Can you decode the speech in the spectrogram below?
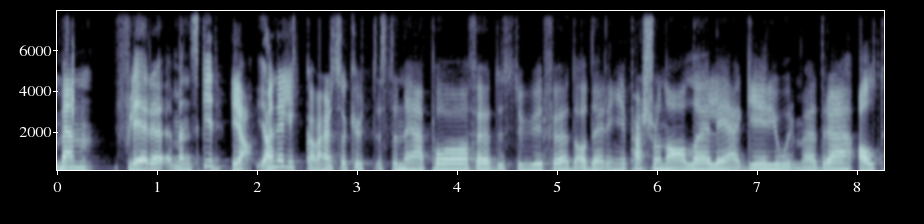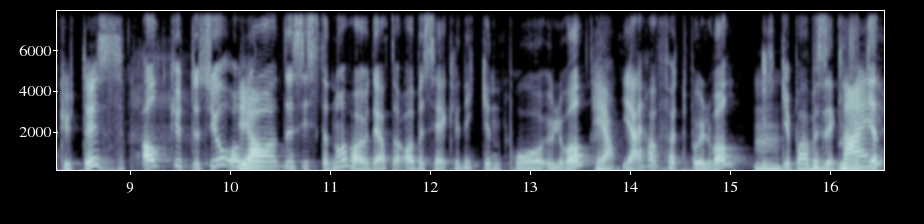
Men flere mennesker. Ja, Ja. men likevel så kuttes det ned på fødestuer, fødeavdelinger, personale, leger, jordmødre. Alt kuttes. Alt kuttes jo, og Ja. nå, det siste nå var jo det at ABC-klinikken på Ullevål Ja. Jeg har født på Ullevål, ikke på ABC-klinikken.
